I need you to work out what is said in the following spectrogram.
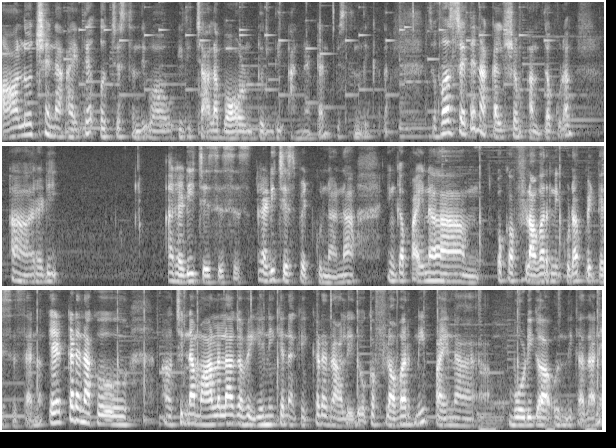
ఆలోచన అయితే వచ్చేస్తుంది. వావ్ ఇది చాలా బాగుంటుంది అన్నట్టు అనిపిస్తుంది కదా. సో ఫస్ట్ అయితే నా కలుషం అంతా కూడా రెడీ రెడీ చేసేసేసి రెడీ చేసి పెట్టుకున్నానా. ఇంకా పైన ఒక ఫ్లవర్ని కూడా పెట్టేసేసాను. ఎక్కడ నాకు చిన్న మాలలాగా వేయనీకి నాకు ఎక్కడ రాలేదు. ఒక ఫ్లవర్ని పైన బోడిగా ఉంది కదా అని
